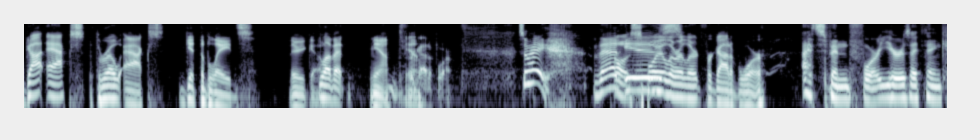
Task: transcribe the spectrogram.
Got axe, throw axe, get the blades. There you go. Love it. yeah. For yeah. God of War. So, hey, that Oh, is- spoiler alert for God of War. It's been four years, I think.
